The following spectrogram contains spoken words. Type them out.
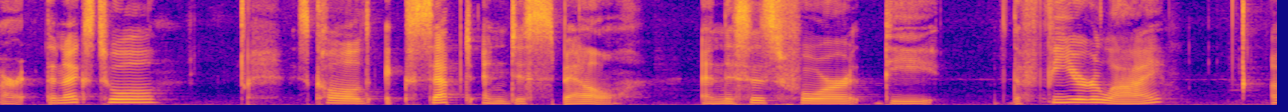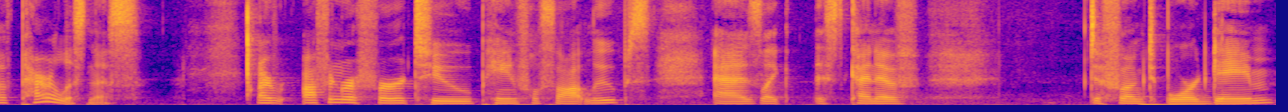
All right, the next tool is called accept and dispel. And this is for the the fear lie of powerlessness. I often refer to painful thought loops as like this kind of defunct board game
